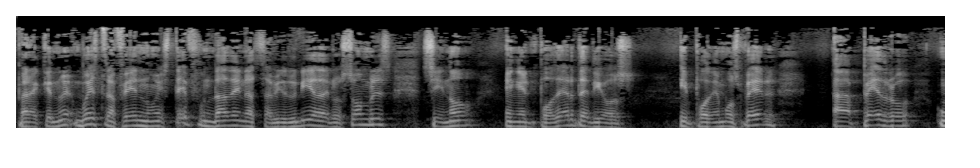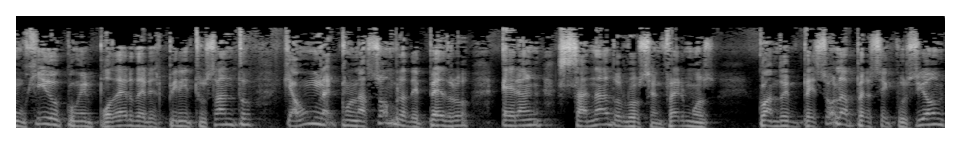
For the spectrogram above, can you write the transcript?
para que vuestra fe no esté fundada en la sabiduría de los hombres, sino en el poder de Dios. Y podemos ver a Pedro ungido con el poder del Espíritu Santo, que aún con la sombra de Pedro eran sanados los enfermos. Cuando empezó la persecución,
